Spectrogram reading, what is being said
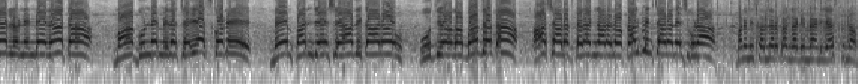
ఏళ్ళు నిండేదాకా మా గుండె మీద చేసుకొని మేం పనిచేసే అధికారం ఉద్యోగ భద్రత ఆశాలకు తెలంగాణలో కల్పించాలనేసి కూడా మనం ఈ సందర్భంగా డిమాండ్ చేస్తున్నాం.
